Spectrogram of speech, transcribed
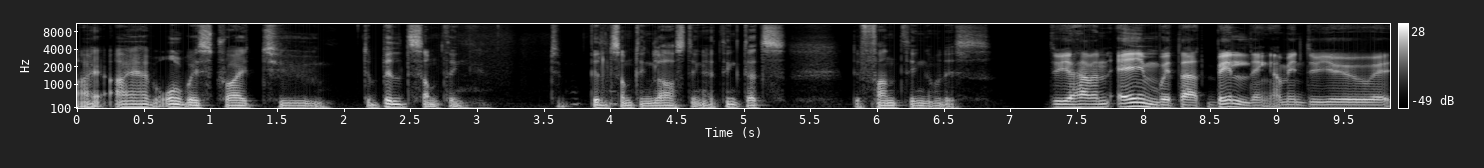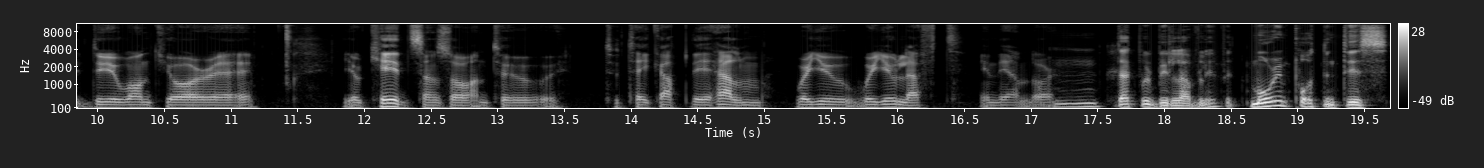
I, I have always tried to to build something, to build something lasting. I think that's the fun thing of this. Do you have an aim with that building? I mean, do you do you want your uh, your kids and so on to to take up the helm where you where you left in the end, or mm, that would be lovely. But more important is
